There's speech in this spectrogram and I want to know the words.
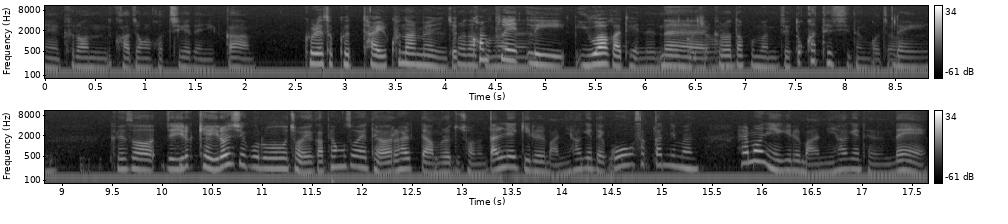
네, 그런 과정을 거치게 되니까 그래서 그 다 잃고 나면 이제 그러다 completely 유화가 되는 네 거죠. 그러다 보면 이제 똑같아지는 거죠. 네. 그래서 이제 이렇게 이런 식으로 저희가 평소에 대화를 할 때 아무래도 저는 딸 얘기를 많이 하게 되고 작가님은 할머니 얘기를 많이 하게 되는데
